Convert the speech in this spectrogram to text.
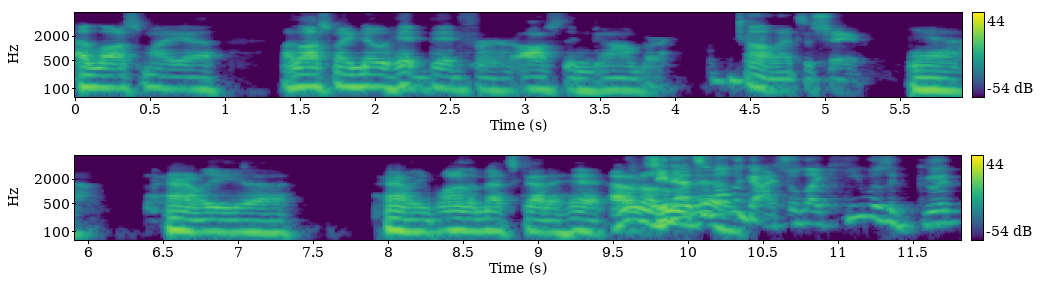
I lost my uh, I lost my no hit bid for Austin Gomber. Oh, that's a shame. Yeah. Apparently, uh apparently one of the Mets got a hit. I don't know. See, that's another guy. So like he was a good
